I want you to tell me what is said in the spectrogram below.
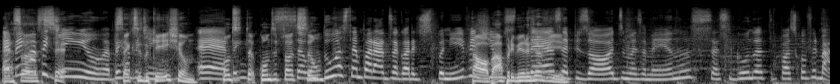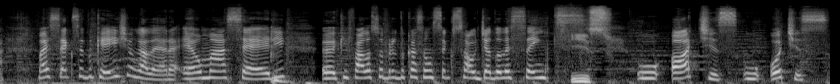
É bem rapidinho, é bem Sex rapidinho. Education? É, Quantos, bem- quantos episódios são? são? duas temporadas agora disponíveis, Tá, a primeira eu já 10 vi. episódios, mais ou menos. A segunda posso confirmar. Mas Sex Education, galera, é uma série eh, que fala sobre educação sexual de adolescentes. Isso, O Otis, o Otis,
